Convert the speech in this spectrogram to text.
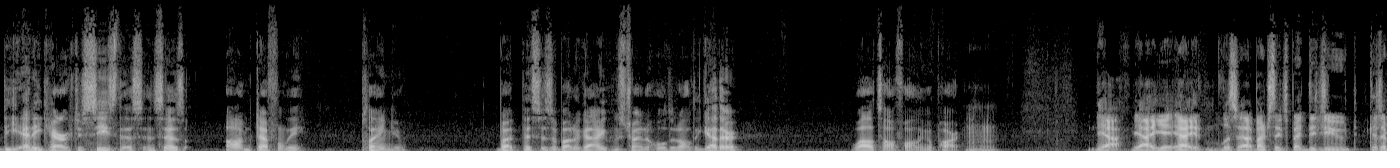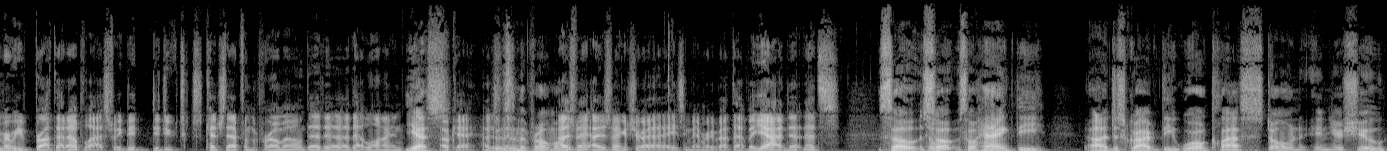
the Eddie character sees this and says, "Oh, I'm definitely playing you." But this is about a guy who's trying to hold it all together while it's all falling apart. Yeah, yeah, yeah, yeah. You listed out a bunch of things, but did you? Because I remember you brought that up last week. Did Did you catch that from the promo? That uh, that line? Yes. Okay, I It was making- in the promo. I was, I was making sure I had a hazy memory about that. But yeah, that, that's So, So- so, so Hank, the uh, described the world class stone in your shoe,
